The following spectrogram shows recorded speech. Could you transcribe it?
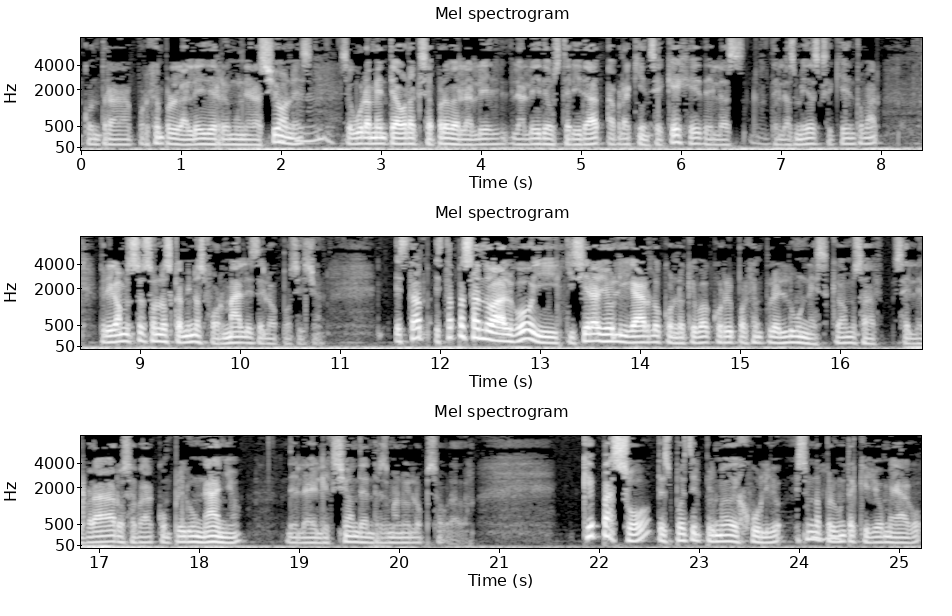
contra, por ejemplo, la ley de remuneraciones. Seguramente ahora que se aprueba la ley, la ley de austeridad, habrá quien se queje de las, de las medidas que se quieren tomar. Pero digamos, esos son los caminos formales de la oposición. Está, está pasando algo y quisiera yo ligarlo con lo que va a ocurrir, por ejemplo, el lunes, que vamos a celebrar o se va a cumplir un año de la elección de Andrés Manuel López Obrador. ¿Qué pasó después del primero de julio? Es una pregunta que yo me hago.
